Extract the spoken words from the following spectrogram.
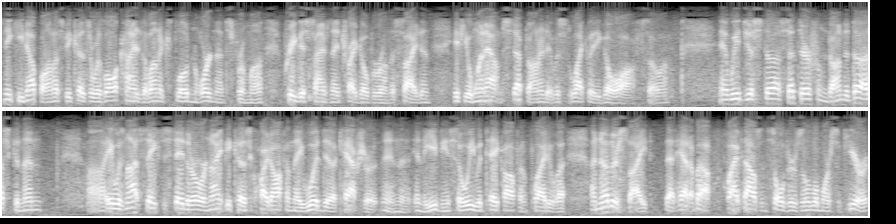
sneaking up on us because there was all kinds of unexploded ordnance from uh, previous times they tried to overrun the site, and if you went out and stepped on it, it was likely to go off. So, uh, and we just uh, sit there from dawn to dusk, and then uh, it was not safe to stay there overnight because quite often they would uh, capture it in the, in the evening. So we would take off and fly to a, another site that had about 5,000 soldiers and a little more secure.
